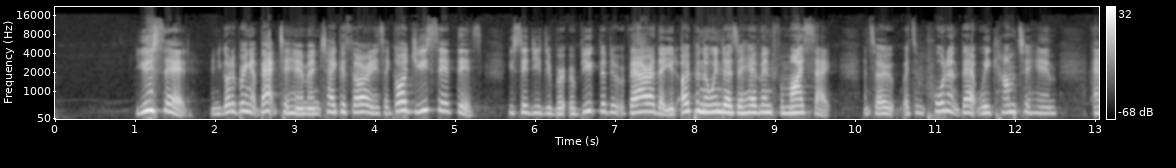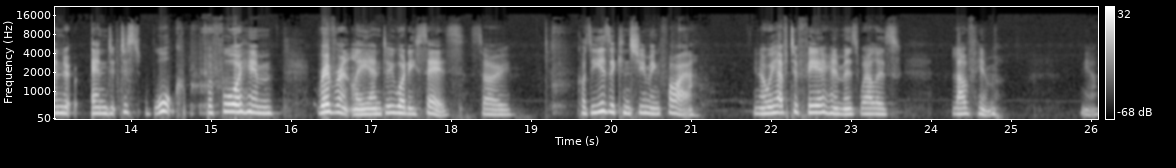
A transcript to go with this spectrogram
you said, and you've got to bring it back to Him and take authority and say, God, you said this. You said you'd rebuke the devourer, that you'd open the windows of heaven for my sake. And so it's important that we come to him and, and just walk before him reverently and do what he says. So, because he is a consuming fire. You know, we have to fear him as well as love him. Yeah.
